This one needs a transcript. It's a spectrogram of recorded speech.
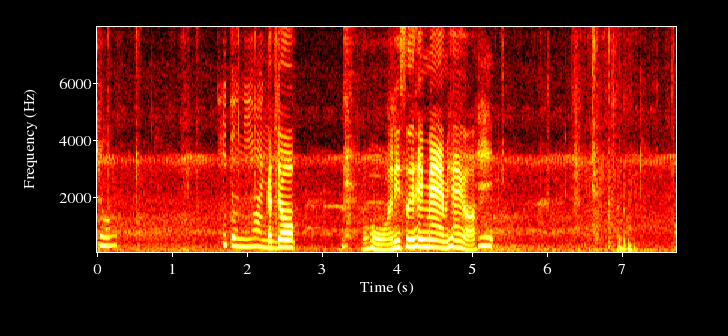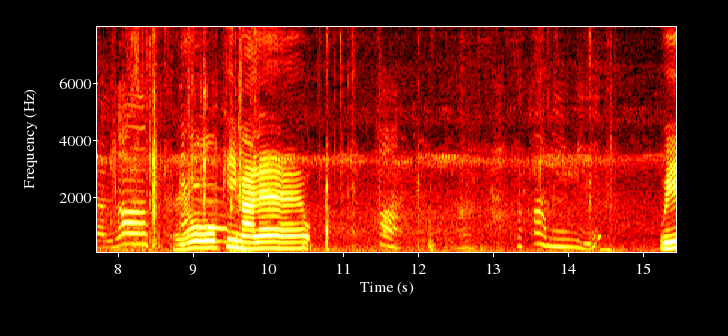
โจ๊กที่ตรงนี้มัน กระจก โอ้โห อันนี้ซื้อให้แม่ไม่ใช่เหรอ ฮัลโหลฮัลโหลพี่มาแล้วพ่อแล้วก็มีหวีหวี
